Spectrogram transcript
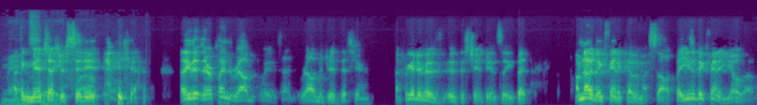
Man I think Manchester City, wow. yeah, I think they were playing Real. Wait, is that Real Madrid this year? I forget if it was, it was this Champions League, but I'm not a big fan of Kevin myself, but he's a big fan of YOLO.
